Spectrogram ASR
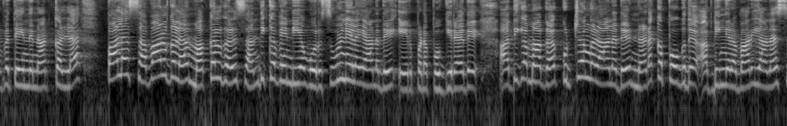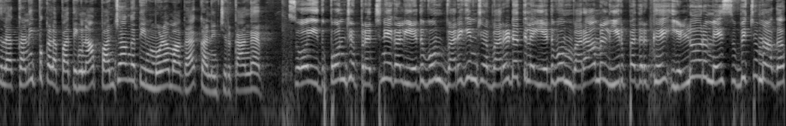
அறுபத்தைந்து நாட்களில் பல சவால்களை மக்கள்கள் சந்திக்க வேண்டிய ஒரு சூழ்நிலையானது ஏற்பட போகிறது. அதிகமாக குற்றங்களானது நடக்க போகுது அப்படிங்கிற மாதிரியான சில கணிப்புகளை பார்த்தீங்கன்னா பஞ்சாங்கத்தின் மூலமாக கணிச்சிருக்காங்க. ஸோ இது போன்ற பிரச்சனைகள் எதுவும் வருகின்ற வருடத்தில் எதுவும் வராமல் இருப்பதற்கு எல்லோருமே சுபிச்சமாக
